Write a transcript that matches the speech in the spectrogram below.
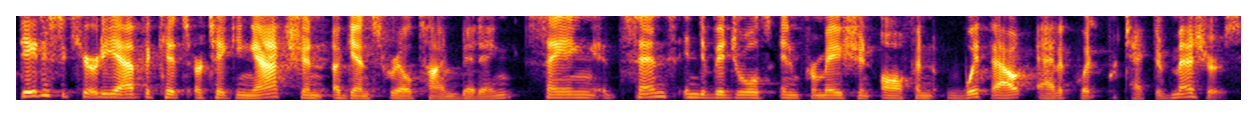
data security advocates are taking action against real time bidding, saying it sends individuals information often without adequate protective measures.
